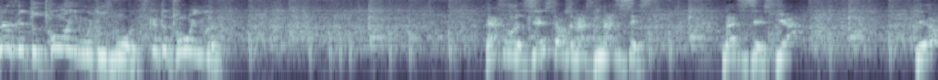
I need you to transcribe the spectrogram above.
Let's get to toying with these boys. Get to toying with them. That's an assist. That was a nice, nice assist. Nice assist. Yeah. Yep.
